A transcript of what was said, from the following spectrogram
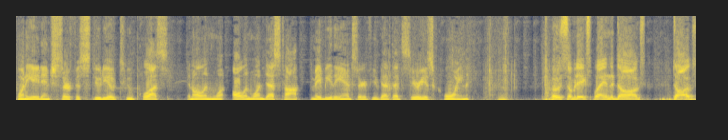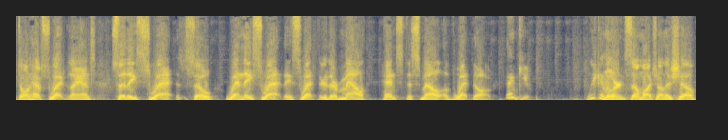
28 inch Surface Studio 2 Plus and all in one all in one desktop may be the answer if you've got that serious coin. Hmm. Oh, somebody explain the dogs. Dogs don't have sweat glands, so they sweat. So when they sweat, they sweat through their mouth, hence the smell of wet dog. Thank you. We can learn so much on this show.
